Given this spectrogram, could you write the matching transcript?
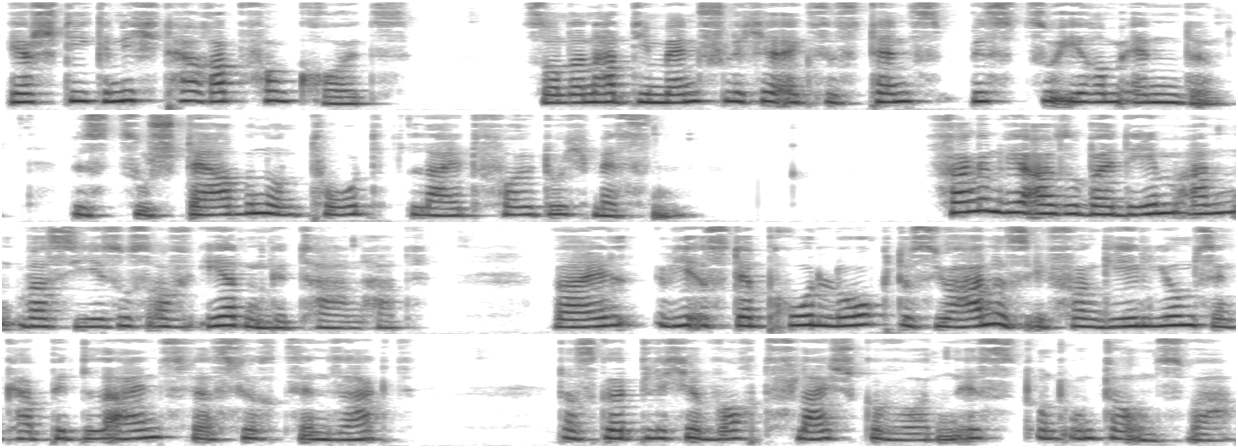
Er stieg nicht herab vom Kreuz, sondern hat die menschliche Existenz bis zu ihrem Ende, bis zu Sterben und Tod leidvoll durchmessen. Fangen wir also bei dem an, was Jesus auf Erden getan hat, weil, wie es der Prolog des Johannesevangeliums in Kapitel 1, Vers 14 sagt, das göttliche Wort Fleisch geworden ist und unter uns war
